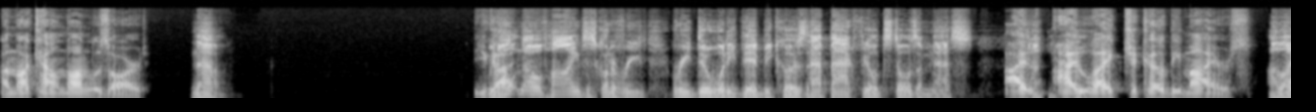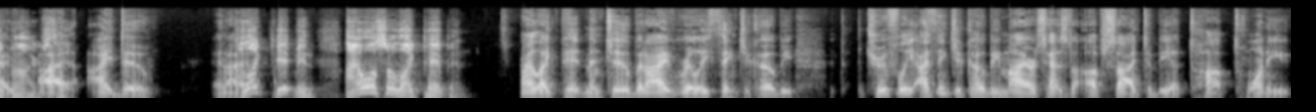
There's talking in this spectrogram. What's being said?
I'm not counting on Lazard. No. You we got, don't know if Hines is going to re, redo what he did because that backfield still is a mess. I I like Jakobi Meyers. I like I, Meyers. I, I do. And I, I like Pittman. I also like Pittman. I like Pittman too, but I really think Jakobi. Truthfully, I think Jakobi Meyers has the upside to be a top twenty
